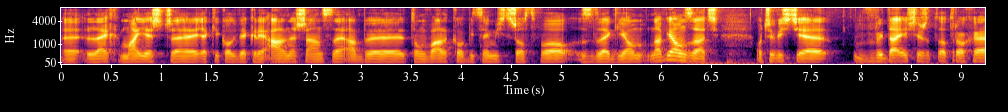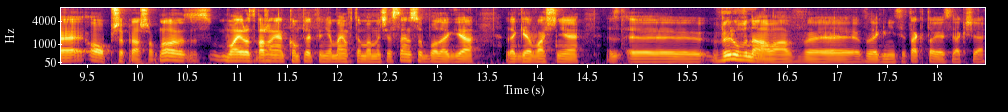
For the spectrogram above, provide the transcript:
e, Lech ma jeszcze jakiekolwiek realne szanse, aby tą walkę o wicemistrzostwo z Legią nawiązać? Oczywiście wydaje się, że to trochę. O, przepraszam. No, moje rozważania kompletnie nie mają w tym momencie sensu, bo Legia, Legia właśnie yy, wyrównała w, w Legnicy. Tak to jest, jak się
